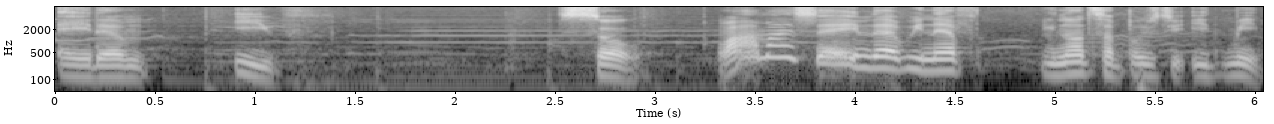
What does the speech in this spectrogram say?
Adam Eve. So, why am I saying that we never we're not supposed to eat meat?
